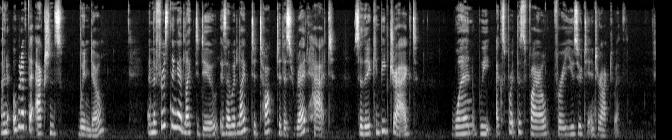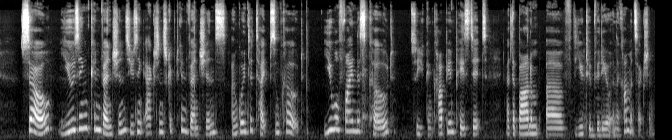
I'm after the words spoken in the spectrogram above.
I'm going to open up the Actions window and the first thing I'd like to do is I would like to talk to this red hat so that it can be dragged when we export this file for a user to interact with. So, using conventions, using ActionScript conventions, I'm going to type some code. You will find this code, so you can copy and paste it at the bottom of the YouTube video in the comment section.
